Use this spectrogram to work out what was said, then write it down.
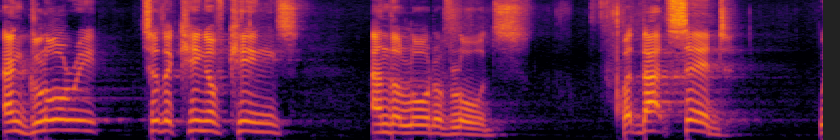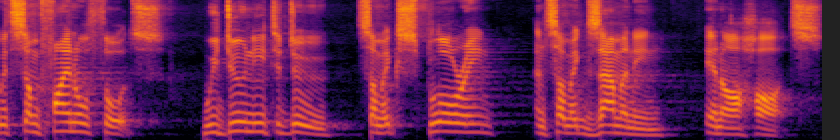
and glory to the King of Kings and the Lord of Lords. But that said, with some final thoughts, we do need to do some exploring and some examining in our hearts.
